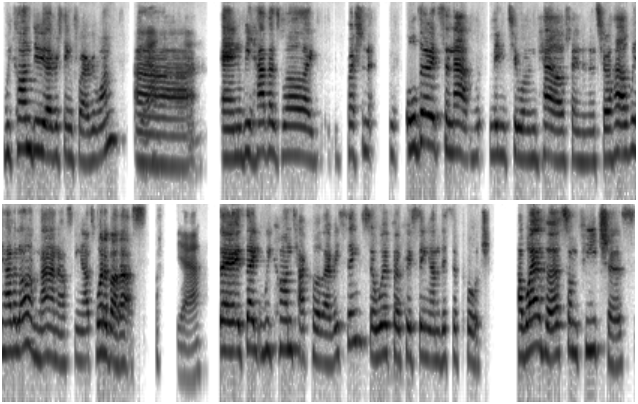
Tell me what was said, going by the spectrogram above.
we can't do everything for everyone. Yeah. Uh, and we have as well like question although it's an app linked to women's health and menstrual health, we have a lot of men asking us, what about us? Yeah. So it's like we can't tackle everything. So we're focusing on this approach. However, some features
